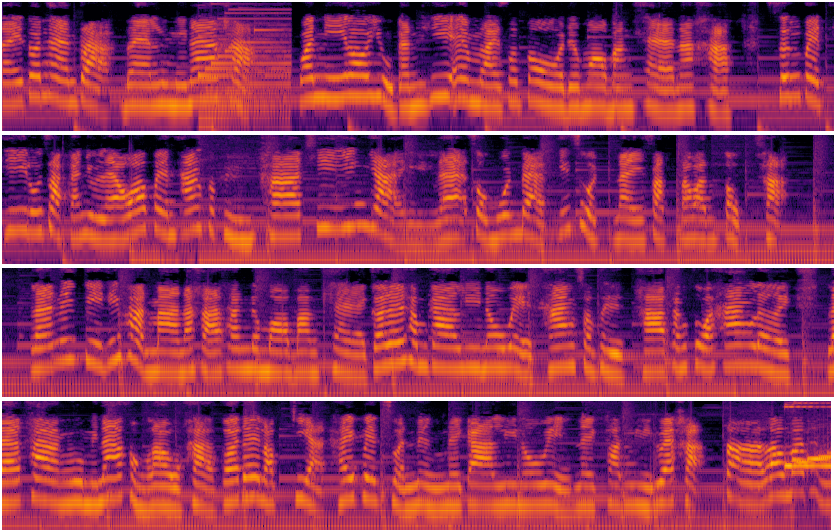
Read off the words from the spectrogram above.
ในตัวแทนจากแบรนด์ลูมิน่าค่ะ วันนี้เราอยู่กันที่ M Life Store เดอะมอลล์บางแคนะคะ ซึ่งเป็นที่รู้จักกันอยู่แล้วว่าเป็นห้างสรรพสินค้าที่ยิ่งใหญ่ และสมบูรณ์แบบที่สุดในฝั่งตะวันตกค่ะ และในปีที่ผ่านมานะคะทางเดอะมอลล์บางแคก็ได้ทำการรีโนเวทห้างสรรพสินค้าทั้งตัวห้างเลย และทางลูมิน่าของเราค่ะ ก็ได้รับเกียรติให้เป็นส่วนหนึ่งในการรีโนเวทในครั้งนี้ด้วยค่ะค่ะเรามาถึง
